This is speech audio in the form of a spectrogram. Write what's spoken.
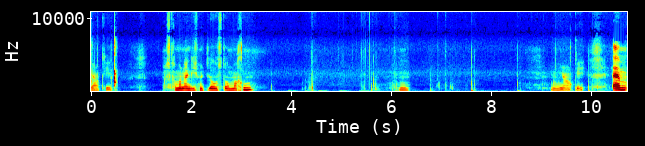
Ja, okay. Was kann man eigentlich mit Glowstone machen? Hm. Ja, okay. Ähm,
